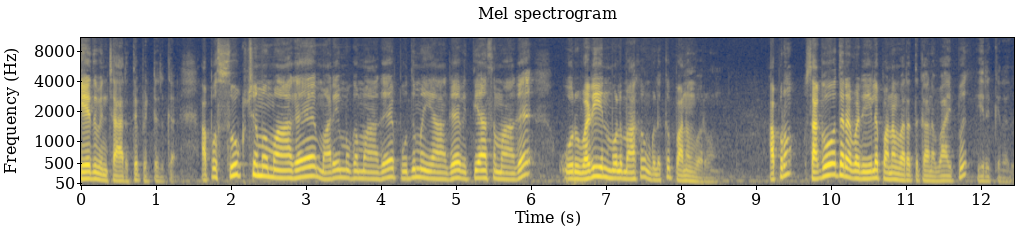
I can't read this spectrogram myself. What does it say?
கேதுவின் சாரத்தை பெற்றிருக்க அப்போ சூக்ஷ்மமாக மறைமுகமாக புதுமையாக வித்தியாசமாக ஒரு வழியின் மூலமாக உங்களுக்கு பணம் வரும். அப்புறம் சகோதர வழியில் பணம் வரத்துக்கான வாய்ப்பு இருக்கிறது.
